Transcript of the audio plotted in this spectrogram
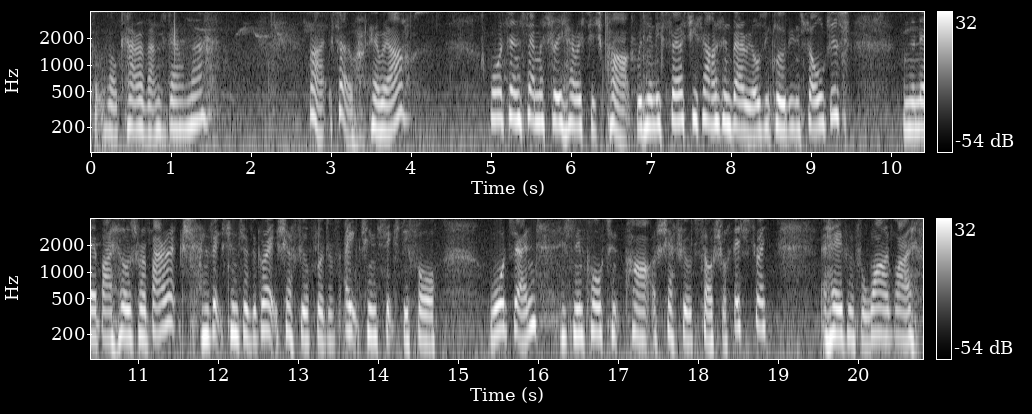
Couple of old caravans down there. Right, so here we are. Wardsend Cemetery Heritage Park with nearly 30,000 burials including soldiers from the nearby Hillsborough Barracks and victims of the Great Sheffield Flood of 1864. Wardsend is an important part of Sheffield's social history, a haven for wildlife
